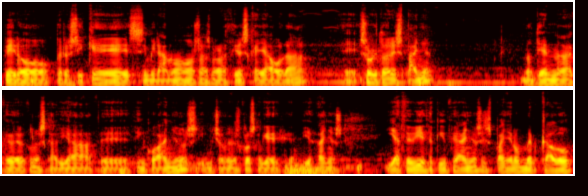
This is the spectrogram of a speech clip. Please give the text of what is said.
pero, pero sí que si miramos las valoraciones que hay ahora, eh, sobre todo en España, no tienen nada que ver con las que había hace 5 años y mucho menos con las que había 10 años. Y hace 10 o 15 años España era un mercado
